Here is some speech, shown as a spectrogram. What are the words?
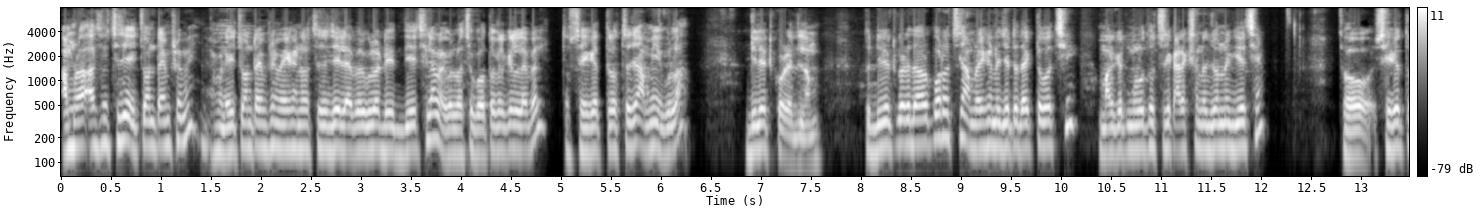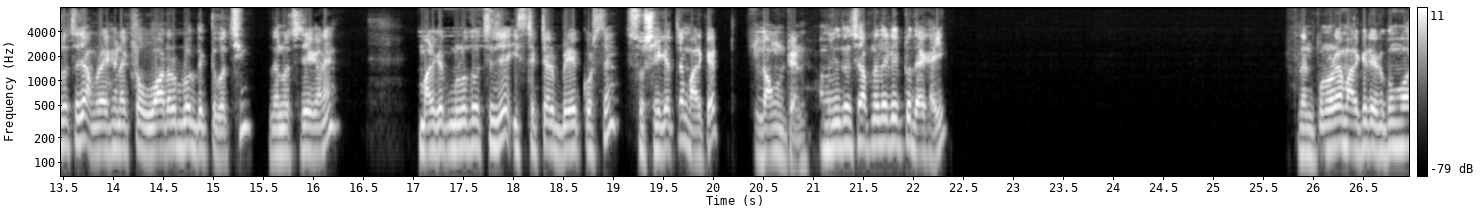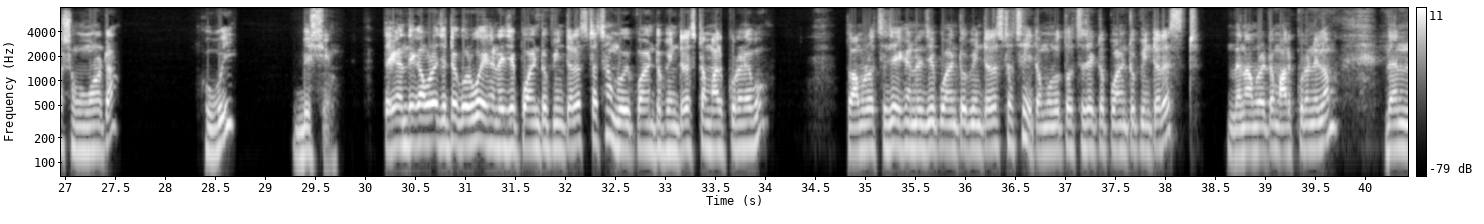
আমরা আজ হচ্ছে যে এইচ ওয়ান টাইম ফ্রেমে এখন এইচ ওয়ান টাইম ফ্রেমে এখানে হচ্ছে যে লেভেলগুলো ডেট দিয়েছিলাম, এগুলো হচ্ছে গতকালকের লেভেল তো সেই ক্ষেত্রে হচ্ছে যে আমি এগুলা ডিলিট করে দিলাম। তো ডিলিট করে দেওয়ার পর হচ্ছে আমরা এখানে যেটা দেখতে পাচ্ছি মার্কেট মূলত হচ্ছে কারেকশনের জন্য গিয়েছে। তো সেক্ষেত্রে হচ্ছে যে আমরা এখানে একটা ওয়াটার ব্লক দেখতে পাচ্ছি দেন হচ্ছে যে এখানে মার্কেট মূলত হচ্ছে যে স্ট্রাকচার ব্রেক করছে। সো সেক্ষেত্রে মার্কেট ডাউন ট্রেন আমি যদি হচ্ছে আপনাদেরকে একটু দেখাই। দেন পুনরায় মার্কেট এরকম হওয়ার সম্ভাবনাটা খুবই বেশি। তো এখান থেকে আমরা যেটা করব, এখানে যে পয়েন্ট অফ ইন্টারেস্ট আছে, আমরা ওই পয়েন্ট অফ ইন্টারেস্টটা মার্ক করে নেব। তো আমরা হচ্ছে যে এখানে যে পয়েন্ট অফ ইন্টারেস্ট আছে, এটা মূলত হচ্ছে যে একটা পয়েন্ট অফ ইন্টারেস্ট দেন আমরা এটা মার্ক করে নিলাম। দেন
